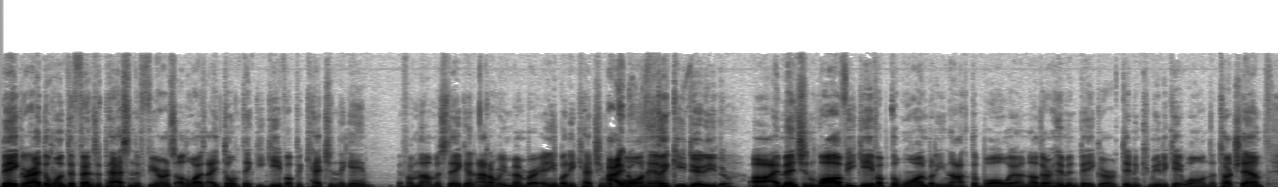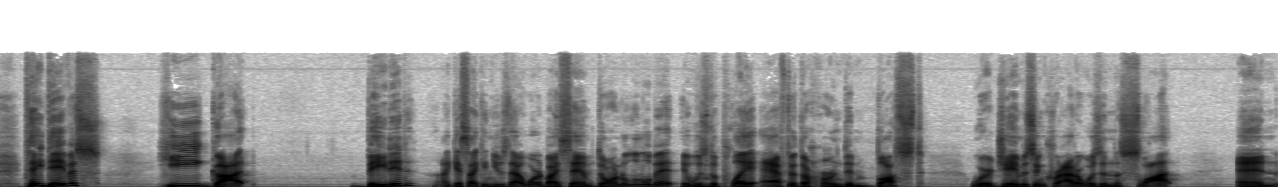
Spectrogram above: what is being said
Baker had the one defensive pass interference. Otherwise, I don't think he gave up a catch in the game, if I'm not mistaken. I don't remember anybody catching the I don't on him. think he did either. Uh, I mentioned Love. He gave up the one, but he knocked the ball away on another. Him and Baker didn't communicate well on the touchdown. Tae Davis, he got baited. I guess I can use that word by Sam Darnold a little bit. It Mm-hmm. was the play after the Herndon bust where Jamison Crowder was in the slot and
